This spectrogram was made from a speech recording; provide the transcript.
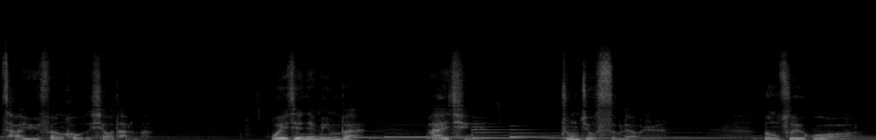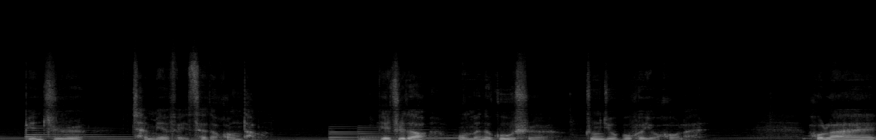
茶余饭后的笑谈了。我也渐渐明白，爱情终究死不了人。梦碎过，便知缠绵悱恻的荒唐。也知道我们的故事终究不会有后来。后来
